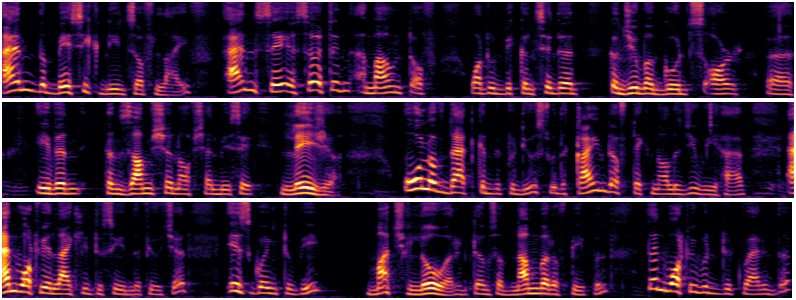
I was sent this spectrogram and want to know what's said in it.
and the basic needs of life and say a certain amount of what would be considered consumer goods or uh, even consumption of, shall we say, leisure. All of that can be produced with the kind of technology we have and what we are likely to see in the future is going to be much lower in terms of number of people than what we would require in the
